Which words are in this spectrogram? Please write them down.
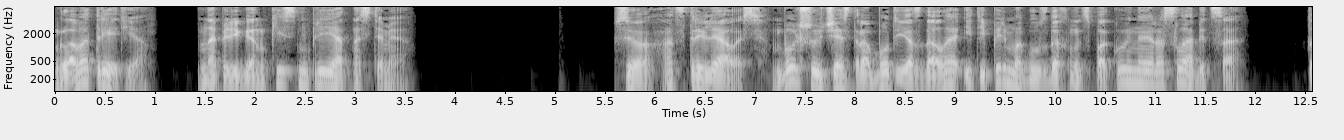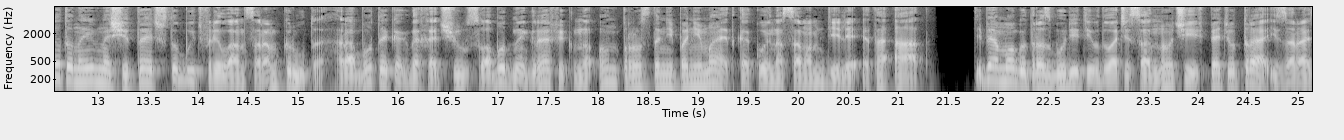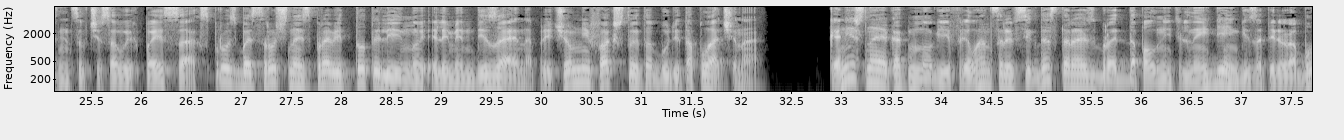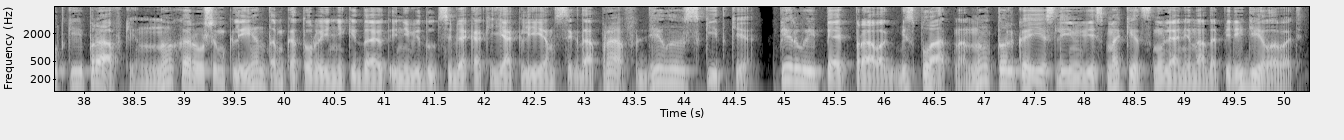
Глава третья. На перегонки с неприятностями. Все, отстрелялась. Большую часть работ я сдала и теперь могу вздохнуть спокойно и расслабиться. Кто-то наивно считает, что быть фрилансером круто. Работай, когда хочу, свободный график, но он просто не понимает, какой на самом деле это ад. Тебя могут разбудить и в 2 часа ночи, и в 5 утра из-за разницы в часовых поясах с просьбой срочно исправить тот или иной элемент дизайна, причем не факт, что это будет оплачено. Конечно, я, как многие фрилансеры, всегда стараюсь брать дополнительные деньги за переработки и правки, но хорошим клиентам, которые не кидают и не ведут себя, как я, клиент всегда прав, делаю скидки. Первые пять правок бесплатно, но только если им весь макет с нуля не надо переделывать.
